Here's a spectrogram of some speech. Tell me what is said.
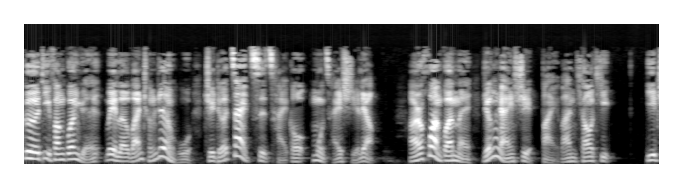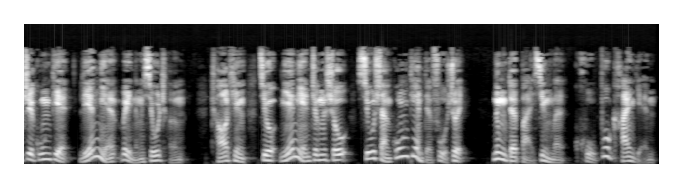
各地方官员为了完成任务，只得再次采购木材石料，而宦官们仍然是百般挑剔，以致宫殿连年未能修成。朝廷就年年征收修缮宫殿的赋税，弄得百姓们苦不堪言。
